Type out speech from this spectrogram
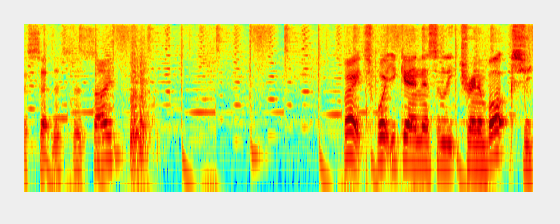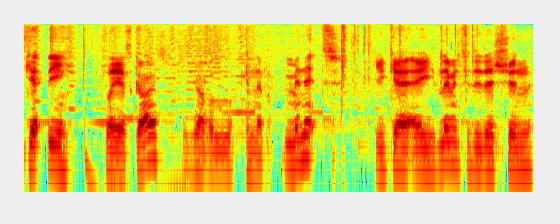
Let's set this to the side. Right, what you get in this Elite Trainer box, you get the player's guide. If you have a look in a minute, you get a limited edition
